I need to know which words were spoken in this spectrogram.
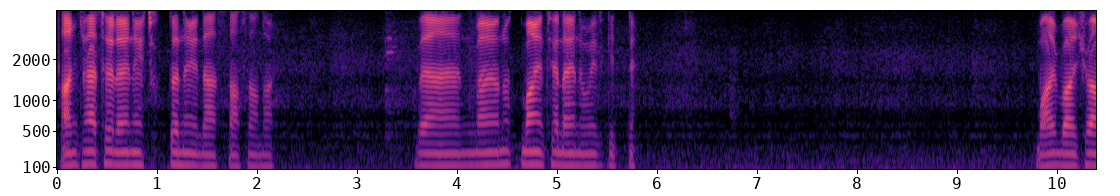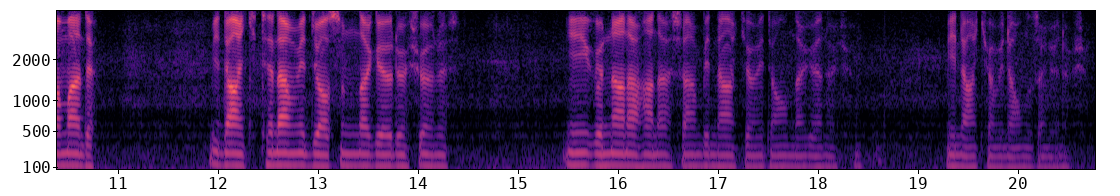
Tanker treni çıktı neydi esasında. Beğenmeyi unutmayın trenimiz gitti. Bay bay şu an hadi. Bir dahaki tren videosunda görüşürüz. İyi günler arkadaşlar. Bir dahaki videomda görüşürüz. Bir dahaki videomuzda görüşürüz.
